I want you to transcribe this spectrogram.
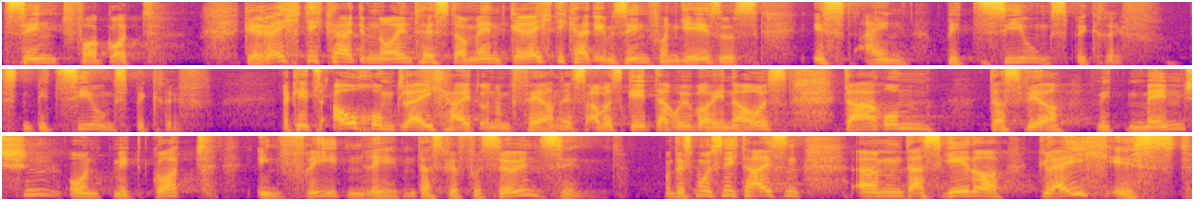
sind vor Gott. Gerechtigkeit im Neuen Testament, Gerechtigkeit im Sinn von Jesus, ist ein Beziehungsbegriff. Ist ein Beziehungsbegriff. Da geht es auch um Gleichheit und um Fairness, aber es geht darüber hinaus darum, dass wir mit Menschen und mit Gott in Frieden leben, dass wir versöhnt sind. Und es muss nicht heißen, ähm, dass jeder gleich ist,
